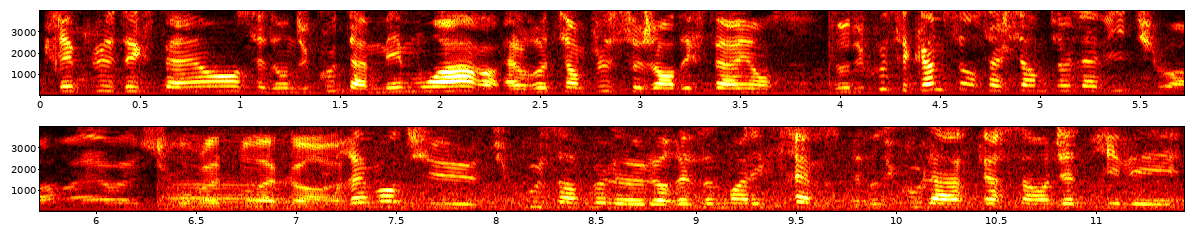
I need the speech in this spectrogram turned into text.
crées plus d'expériences et donc du coup ta mémoire, elle retient plus ce genre d'expérience. Donc du coup c'est comme si on s'achetait un peu de la vie, tu vois. ouais, ouais, je suis complètement Euh, d'accord. ouais. Vraiment, tu, tu pousses un peu le, le raisonnement à l'extrême. Et donc, du coup, là, faire ça en jet privé,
